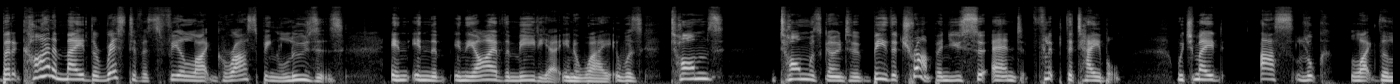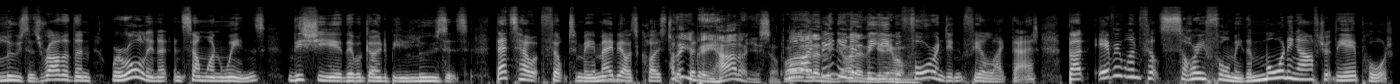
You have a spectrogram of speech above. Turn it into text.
But it kind of made the rest of us feel like grasping losers in, in the in the eye of the media. In a way, it was Tom's. Tom was going to be the Trump and you and flip the table, which made us look like the losers rather than we're all in it and someone wins. This year there were going to be losers. That's how it felt to me, and maybe I was close to I it. think you're being hard on yourself. well, I, I been think, in it the year anyone was- before and didn't feel like that. But everyone felt sorry for me. The morning after at the airport,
